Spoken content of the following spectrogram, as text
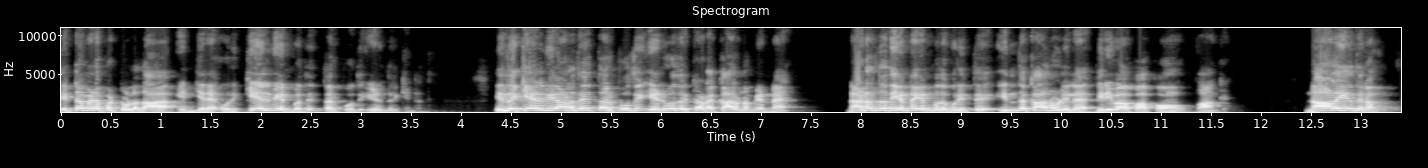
திட்டமிடப்பட்டுள்ளதா என்கிற ஒரு கேள்வி என்பது தற்போது எழுந்திருக்கின்றது. இந்த கேள்வியானது தற்போது எழுவதற்கான காரணம் என்ன? நடந்தது என்ன என்பது குறித்து இந்த காணொளியில விரிவா பார்ப்போம். வாங்க. நாளைய தினம்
